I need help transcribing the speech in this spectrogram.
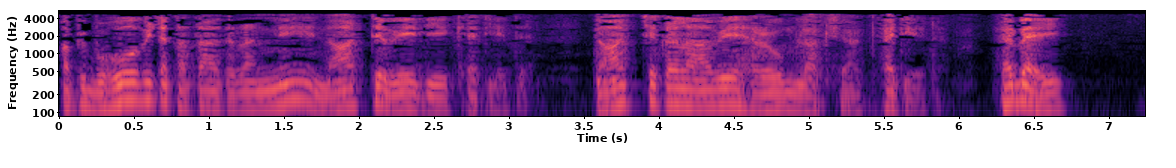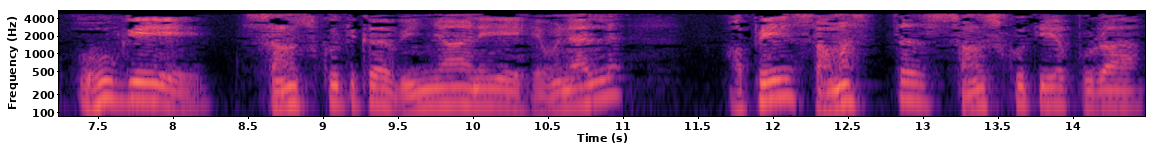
අපි බොහෝ විට කතා කරන්නේ නාට්‍ය වේදිකයෙක් හැටියට. නාට්‍ය කලාවේ හැරවුම් ලක්ෂයක් හැටියට. හැබැයි ඔහුගේ සංස්කෘතික විඥානයේ හේවණල්ල අපේ සමස්ත සංස්කෘතිය පුරා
